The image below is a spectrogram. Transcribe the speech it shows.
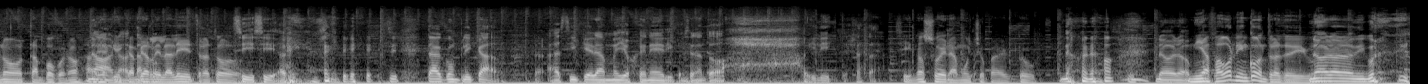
no, tampoco, ¿no? No, Había que no, cambiarle tampoco. la letra, todo. Sí, sí, había que- sí, estaba complicado. Así que eran medio genéricos, eran todos. Y listo, ya está. Sí, no suena mucho para el club. No, no, no, no. Ni a favor ni en contra, te digo. No, no, no, ninguna de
